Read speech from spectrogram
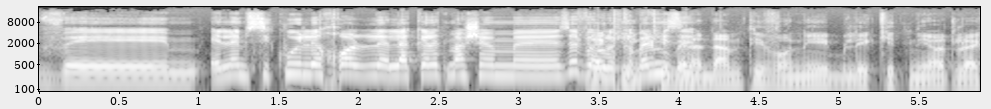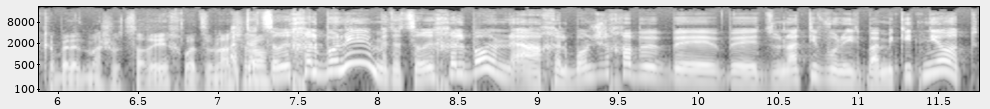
ואין להם סיכוי לאכול, לעכל את מה שהם, אה, זה, כי, לקבל כי מזה. בן אדם טבעוני בלי קטניות לא יקבל את מה שהוא צריך בתזונה שלו? אתה צריך חלבונים, אתה צריך חלבון. החלבון שלך בתזונה טבעונית בא מקטניות.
